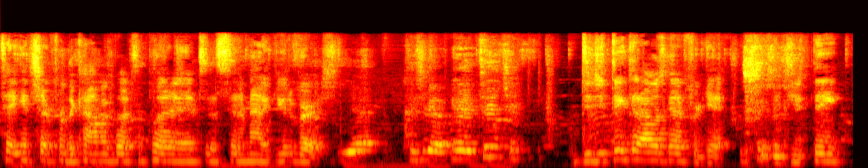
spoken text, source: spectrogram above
taking shit from the comic books and putting it into the cinematic universe. Yeah, cause you gotta pay attention. Did you think that I was gonna forget? Did you think?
